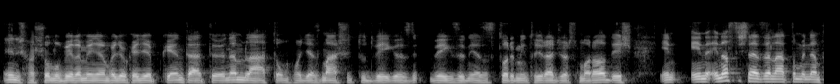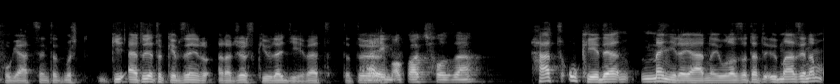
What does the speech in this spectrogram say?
Én is hasonló véleményen vagyok egyébként, tehát nem látom, hogy ez máshogy tud végözni, végződni ez a sztori, mint hogy Rodgers marad, és én, én, én azt is nehezen látom, hogy nem fog játszani, tehát most ki, el tudjátok képzelni, Rodgers kiül egy évet. Tehát, Elég makacs hozzá. Hát oké, okay, de mennyire járna jól az, tehát ő már azért nem,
